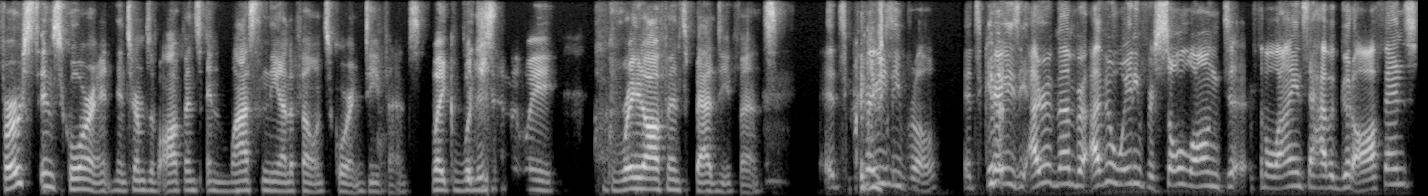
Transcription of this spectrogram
first in scoring in terms of offense and last in the NFL in scoring defense. Like legitimately Great offense, bad defense. It's crazy, bro. It's crazy. I remember I've been waiting for so long to for the Lions to have a good offense.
